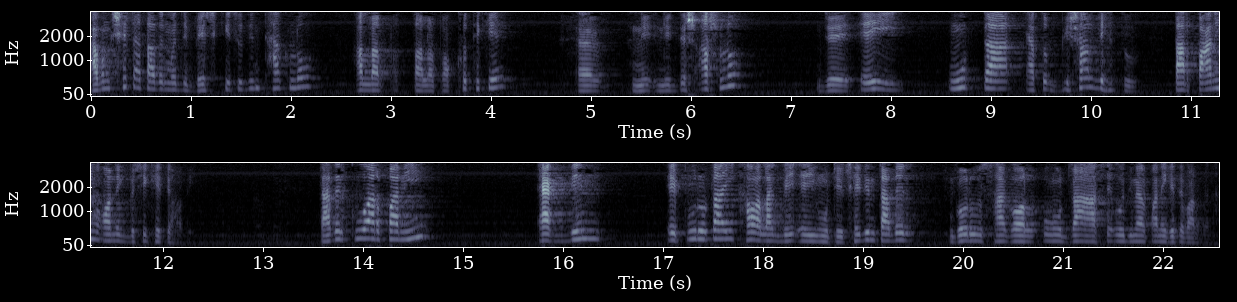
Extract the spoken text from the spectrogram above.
এবং সেটা তাদের মধ্যে বেশ কিছুদিন থাকল আল্লাহ তালার পক্ষ থেকে নির্দেশ আসলো যে এই উঁটটা এত বিশাল যেহেতু, তার পানি অনেক বেশি খেতে হবে। তাদের কুয়ার পানি একদিন এই পুরোটাই খাওয়া লাগবে এই উঁটের সেদিন তাদের গরু, ছাগল, উঁট যা আছে ওই দিন আর পানি খেতে পারবে না।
